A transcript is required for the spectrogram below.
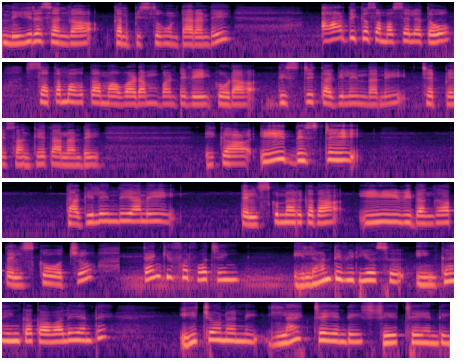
నీరసంగా కనిపిస్తూ ఉంటారండి. ఆర్థిక సమస్యలతో సతమతమవ్వడం వంటివి కూడా దిష్టి తగిలిందని చెప్పే సంకేతాలండి. ఇక ఈ దిష్టి తగిలింది అని తెలుసుకున్నారు కదా ఈ విధంగా తెలుసుకోవచ్చు. థ్యాంక్ యూ ఫర్ వాచింగ్ ఇలాంటి వీడియోస్ ఇంకా ఇంకా కావాలి అంటే ఈ ఛానల్ని లైక్ చేయండి షేర్ చేయండి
